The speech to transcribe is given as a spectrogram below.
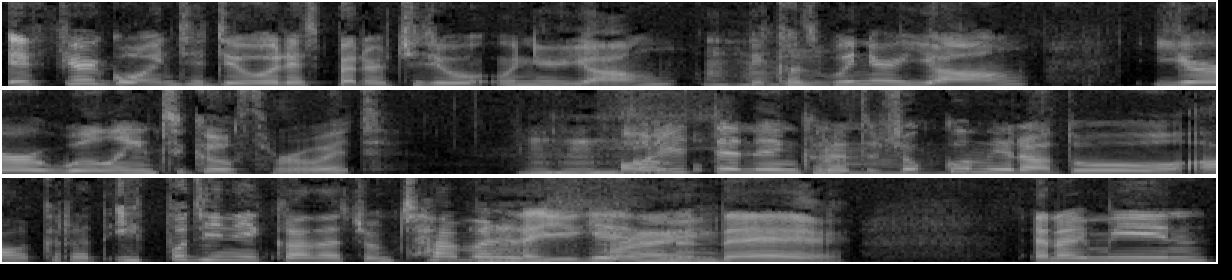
if you're going to do it, it's better to do it when you're young because when you're young, you're willing to go through it. 어릴 때는 그래도 조금이라도 아 그래도 이뻐지니까 나 좀 참을래 이게 right. 있는데, and I mean.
